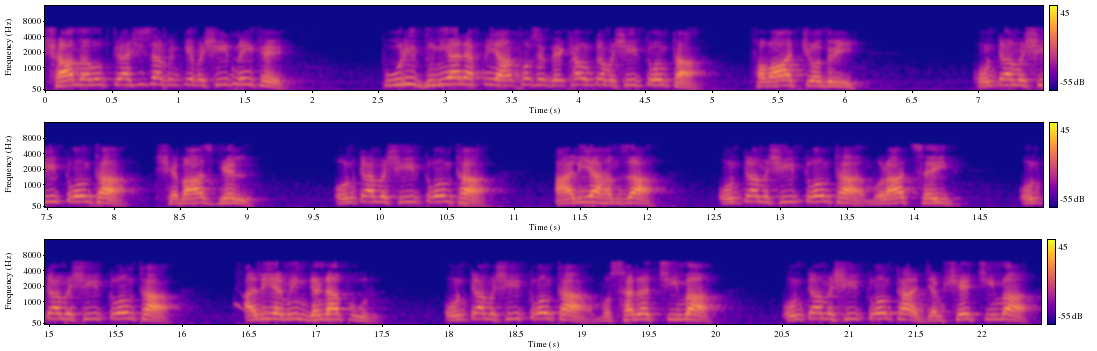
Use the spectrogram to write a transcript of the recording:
शाह महमूद कुरैशी साहब इनके मशीर नहीं थे। पूरी दुनिया ने अपनी आँखों से देखा उनका मशीर कौन था? फवाद चौधरी। उनका मशीर कौन था? शहबाज गिल। उनका मशीर कौन था? आलिया हमजा। उनका मशीर कौन था? मुराद सईद। उनका मशीर कौन था? अली अमीन गंडापुर। उनका मशीर कौन था? मुसरत चीमा। उनका मशीर कौन था? जमशेद चीमा।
